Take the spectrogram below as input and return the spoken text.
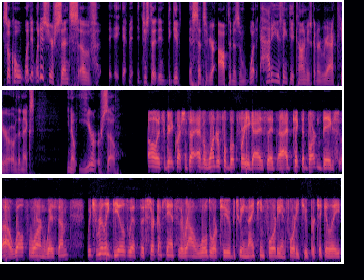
So, Cole, what what is your sense of just to, to, give a sense of your optimism? What how do you think the economy is going to react here over the next you know year or so? Oh, it's a great question. So I have a wonderful book for you guys that uh, I picked up Barton Biggs, uh, Wealth, War, and Wisdom, which really deals with the circumstances around World War II between 1940 and 42, particularly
